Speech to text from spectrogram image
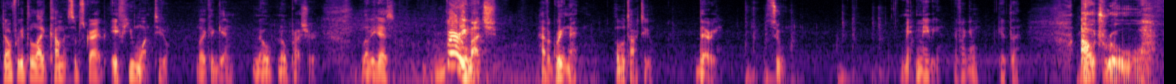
don't forget to like, comment, subscribe if you want to. Like again, no no pressure. Love you guys very much. Have a great night, and we'll talk to you very soon. M maybe, if I can get the outro.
